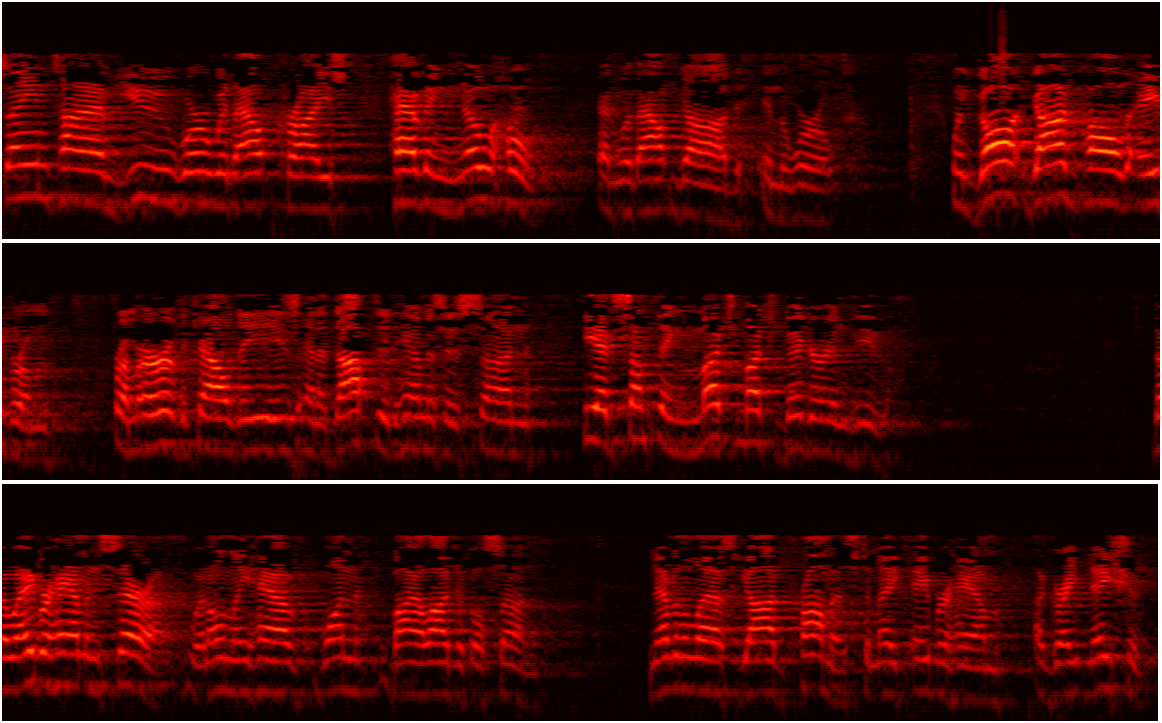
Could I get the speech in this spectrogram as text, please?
same time you were without Christ, having no hope and without God in the world. When God, God called Abram from Ur of the Chaldees and adopted him as his son, he had something much, much bigger in view. Though Abraham and Sarah would only have one biological son, nevertheless, God promised to make Abraham a great nation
